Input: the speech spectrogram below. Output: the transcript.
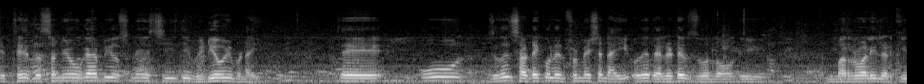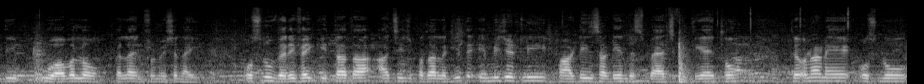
ਇੱਥੇ ਦੱਸਣਯੋਗ ਹੈ ਵੀ ਉਸਨੇ ਇਸ ਚੀਜ਼ ਦੀ ਵੀਡੀਓ ਵੀ ਬਣਾਈ ਤੇ ਉਹ ਜਦੋਂ ਸਾਡੇ ਕੋਲ ਇਨਫੋਰਮੇਸ਼ਨ ਆਈ ਉਹਦੇ ਰਿਲੇਟਿਵਸ ਵੱਲੋਂ ਉਹਦੀ ਮਰਨ ਵਾਲੀ ਲੜਕੀ ਦੀ ਭੂਆ ਵੱਲੋਂ ਪਹਿਲਾਂ ਇਨਫੋਰਮੇਸ਼ਨ ਆਈ। ਉਸ ਨੂੰ ਵੈਰੀਫਾਈ ਕੀਤਾ ਤਾਂ ਆ ਚੀਜ਼ ਪਤਾ ਲੱਗੀ ਤੇ ਇਮੀਡੀਏਟਲੀ ਪਾਰਟੀ ਸਾਡੀਆਂ ਡਿਸਪੈਚ ਕੀਤੀਆਂ ਇੱਥੋਂ ਤੇ ਉਹਨਾਂ ਨੇ ਉਸ ਨੂੰ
